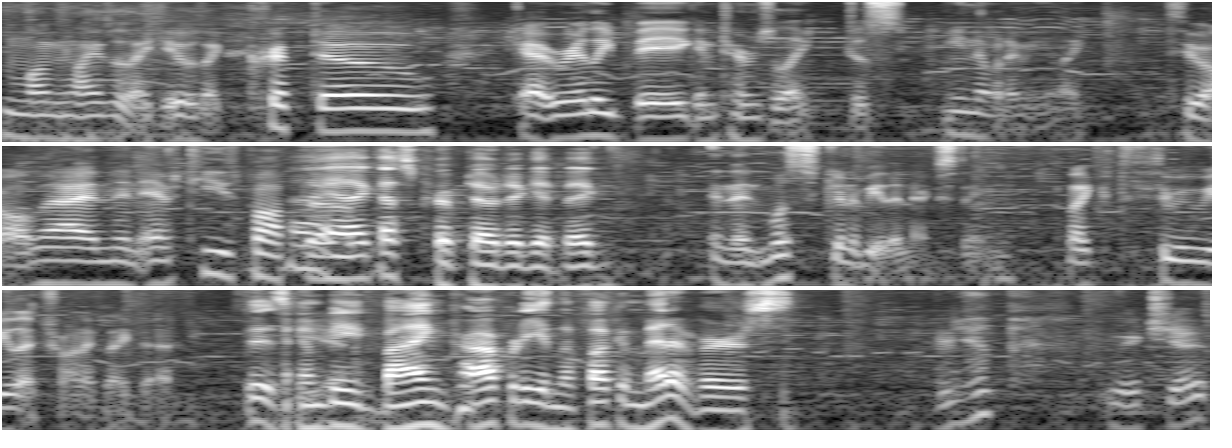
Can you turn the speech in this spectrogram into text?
along the lines of like it was like crypto got really big in terms of like just you know what I mean, like through all that, and then NFTs popped oh, up. yeah, I guess crypto to get big. And then what's gonna be the next thing? Like through electronic like that. Dude, it's gonna Yeah. be buying property in the fucking metaverse, Yep. Weird shit.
